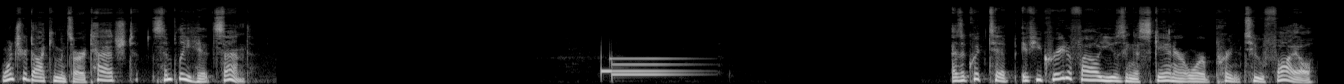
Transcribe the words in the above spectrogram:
Once your documents are attached, simply hit send. As a quick tip, if you create a file using a scanner or a print to file,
